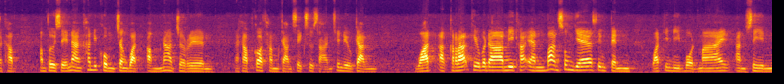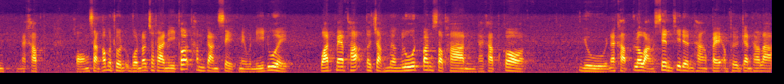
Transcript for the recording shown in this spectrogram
นะครับอำเภอเสนางคนิคม จังหวัดอำนาจเจริญนะครับ ก็ทำการเสกสุสานเช่นเดียวกัน วัดอัครเทวดามีคาแอนบ้านส่งแย้ ซึ่งเป็นวัดที่มีโบสถ์ไม้อันซีนนะครับของสังฆมณฑลอุบลราชธานีก็ทำการเสกในวันนี้ด้วย วัดแม่พระประจักษ์เมืองรูดบ้านสะพานนะครับ ก็อยู่นะครับระหว่างเส้นที่เดินทางไปอำเภอกันทราละ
